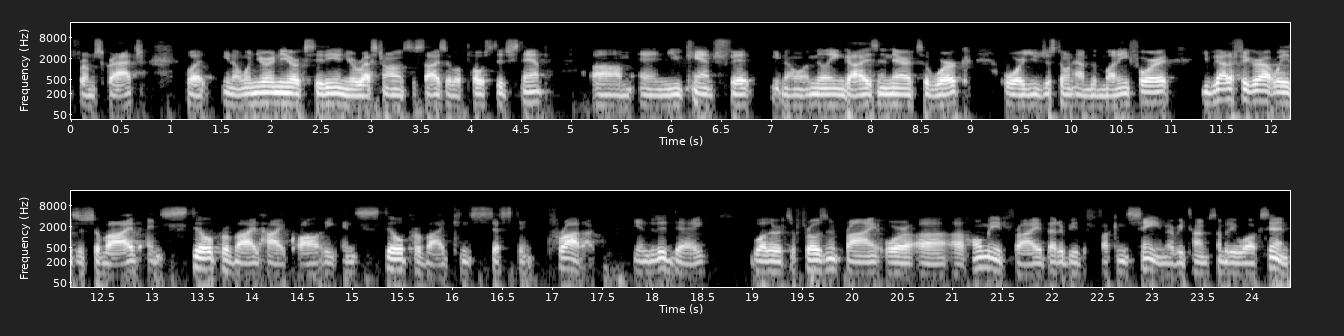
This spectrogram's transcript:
from scratch, but you know when you're in New York City and your restaurant is the size of a postage stamp, um, and you can't fit you know a million guys in there to work, or you just don't have the money for it, you've got to figure out ways to survive and still provide high quality and still provide consistent product At the end of the day, whether it's a frozen fry or a, a homemade fry, it better be the fucking same every time somebody walks in.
